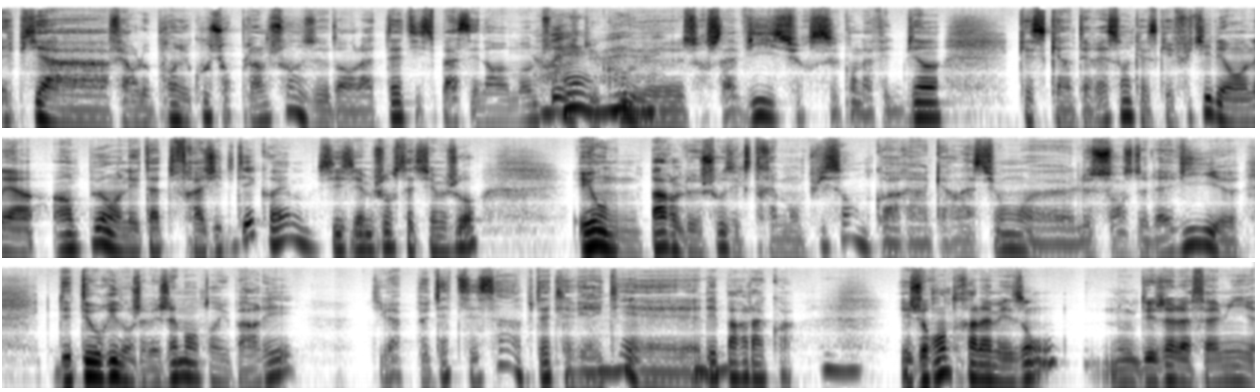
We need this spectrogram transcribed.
et puis à faire le point du coup sur plein de choses. Dans la tête, il se passe énormément de choses du coup euh, sur sa vie, sur ce qu'on a fait de bien, qu'est-ce qui est intéressant, qu'est-ce qui est futile. Et on est un peu en état de fragilité quand même, sixième jour, septième jour. Et on parle de choses extrêmement puissantes, quoi, réincarnation, euh, le sens de la vie, euh, des théories dont j'avais jamais entendu parler. Tu bah, peut-être c'est ça, peut-être la vérité, mmh. elle, est mmh. par là, quoi. Mmh. Et je rentre à la maison, donc déjà la famille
